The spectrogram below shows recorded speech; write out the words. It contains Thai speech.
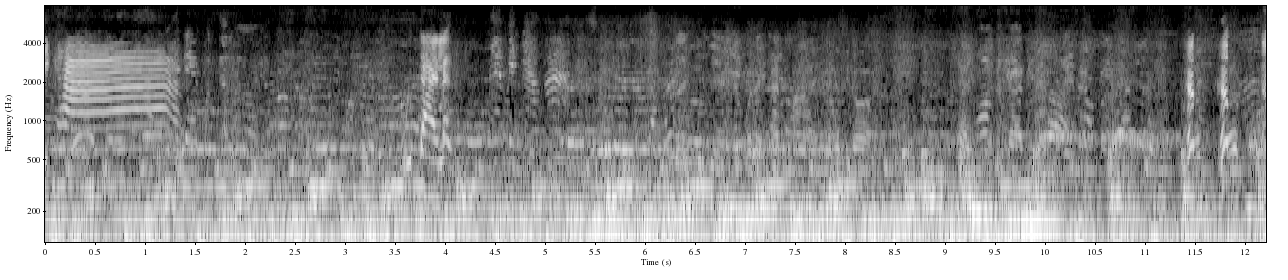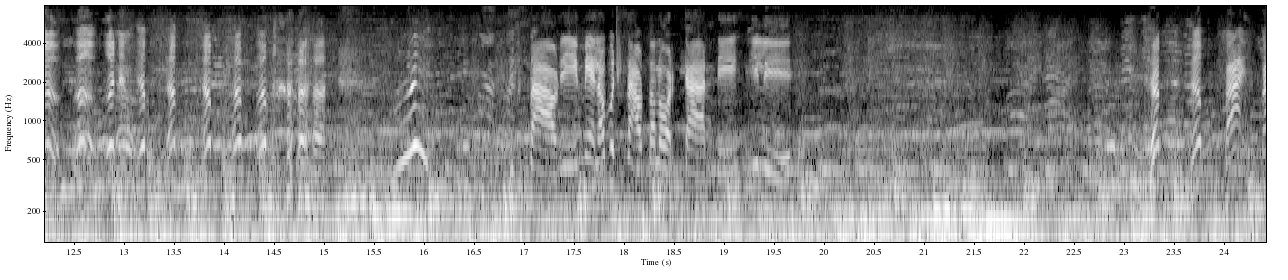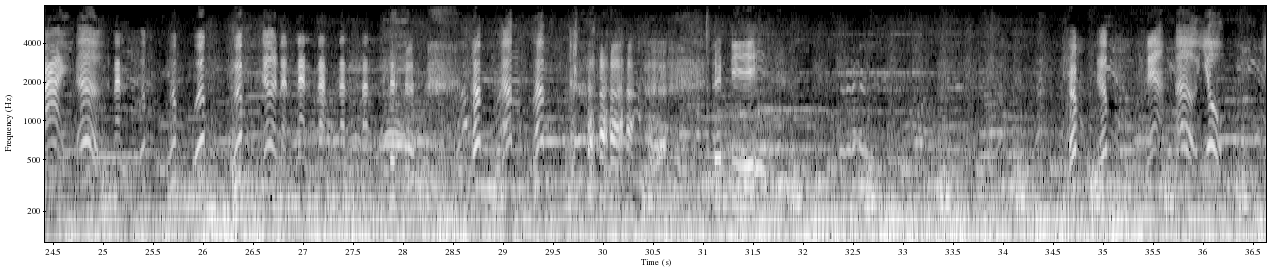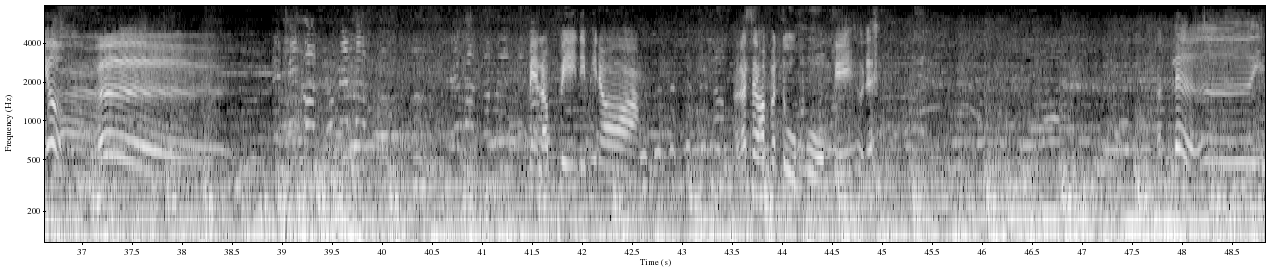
ดีค่ะอุ๊ยตายแล้วฮึบฮึบเออเออเออนั่นฮึบฮึบฮึบฮึบฮึบเฮ้ยเป็นสาวเด้แม่เราเป็นสาวตลอดกาลเด้อีหลีฮึบฮึบไปไปเออ นั่นฮึบฮึบฮึบฮึบเออ นั่นนั่นนั่นนั่นนั่น เด็ดดีฮึบฮึบเนี่ยเออโยโยเออแม่เราเปะดิพี่น้อง แล้วใส่ห้องประตูโค้งดิเดี๋ยวตัดเลย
